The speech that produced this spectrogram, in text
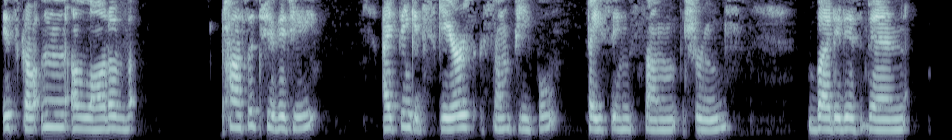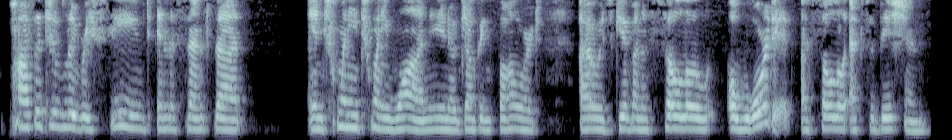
It's gotten a lot of positivity. I think it scares some people facing some truths, but it has been positively received in the sense that in 2021, you know, jumping forward, I was given a solo, awarded a solo exhibition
